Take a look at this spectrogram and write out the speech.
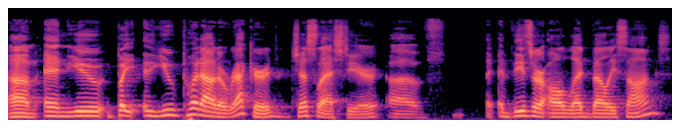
Um, and you, but you put out a record just last year of these are all Lead Belly songs.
